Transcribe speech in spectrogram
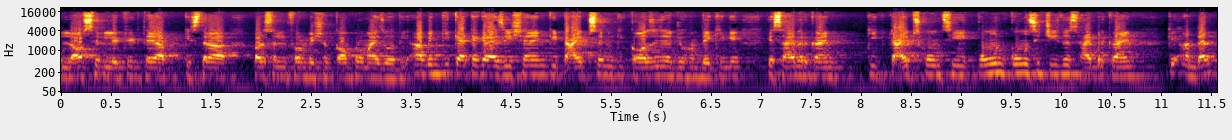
लॉ से रिलेटेड थे, आप किस तरह पर्सनल इन्फॉर्मेशन कॉम्प्रोमाइज होती है अब इनकी कैटेगराइजेशन इनकी टाइप्स इनकी कॉजेज है, जो हम देखेंगे कि साइबर क्राइम की टाइप्स कौन सी हैं, कौन कौन सी चीज़ें साइबर क्राइम के अंदर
